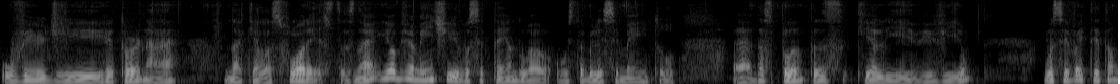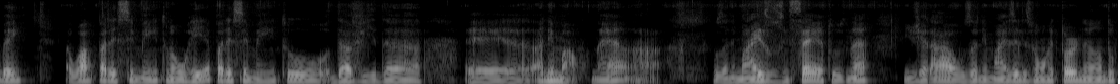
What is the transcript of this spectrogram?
o verde retornar naquelas florestas. Né? E, obviamente, você tendo o estabelecimento é, das plantas que ali viviam, você vai ter também o aparecimento, o reaparecimento da vida é, animal, né? Os animais, os insetos, né? Em geral, os animais eles vão retornando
